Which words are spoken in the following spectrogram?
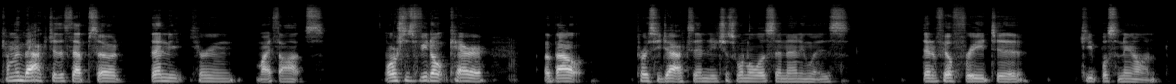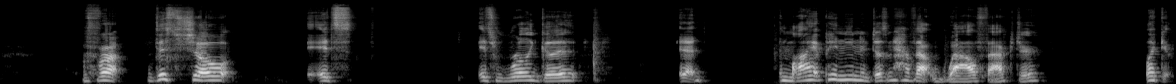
coming back to this episode, then hearing my thoughts. Or just if you don't care, about Percy Jackson, you just want to listen anyways, then feel free to keep listening on. For this show, it's it's really good. It, in my opinion, it doesn't have that wow factor. Like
